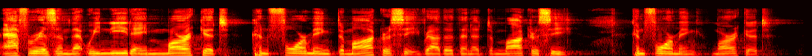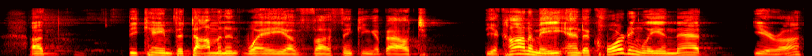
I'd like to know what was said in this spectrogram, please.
aphorism that we need a market conforming democracy rather than a democracy conforming market uh, became the dominant way of uh, thinking about the economy and accordingly in that era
